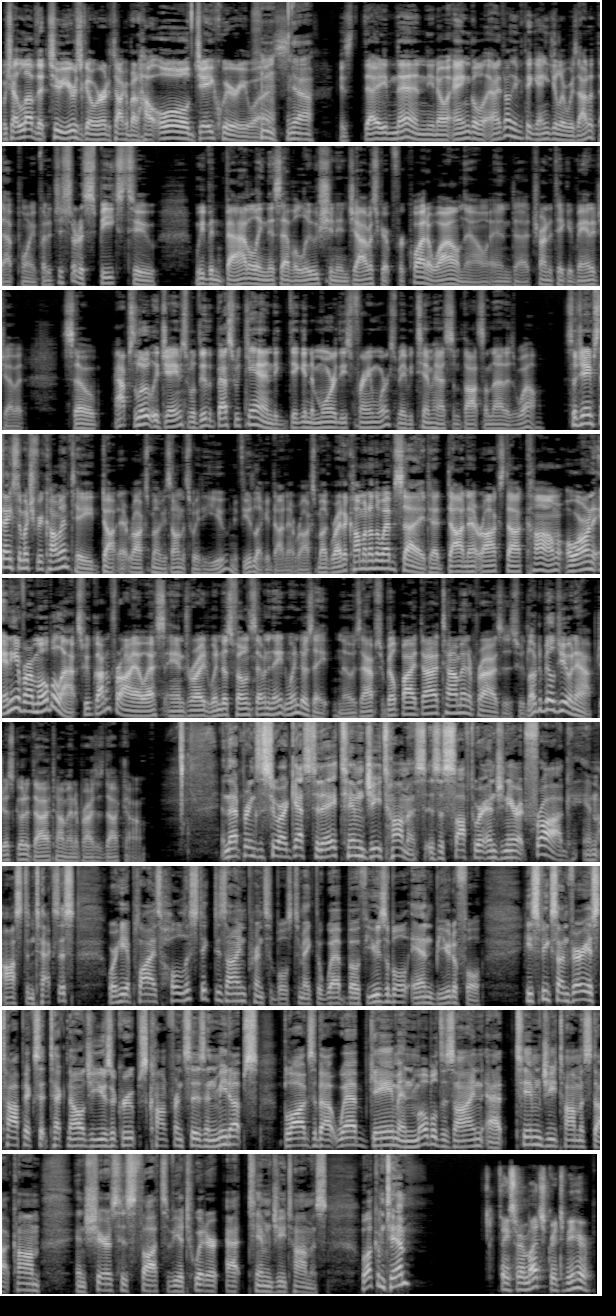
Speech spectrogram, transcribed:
Which I love that two years ago we were to talk about how old jQuery hmm, was. Yeah. Because even then, you know, Angle, I don't even think Angular was out at that point, but it just sort of speaks to we've been battling this evolution in JavaScript for quite a while now and uh, trying to take advantage of it. So absolutely, James, we'll do the best we can to dig into more of these frameworks. Maybe Tim has some thoughts on that as well. So James, thanks so much for your comment. A .NET Rocks mug is on its way to you. And if you'd like a .NET Rocks mug, write a comment on the website at .NETRocks.com or on any of our mobile apps. We've got them for iOS, Android, Windows Phone 7 and 8, and Windows 8. And those apps are built by Diatom Enterprises, who'd love to build you an app. Just go to diatomenterprises.com. And that brings us to our guest today. Tim G. Thomas is a software engineer at Frog in Austin, Texas, where he applies holistic design principles to make the web both usable and beautiful. He speaks on various topics at technology user groups, conferences, and meetups, blogs about web, game, and mobile design at timgthomas.com, and shares his thoughts via Twitter at timgthomas. Welcome, Tim. Thanks very much. Great to be here.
